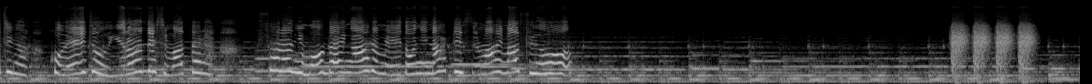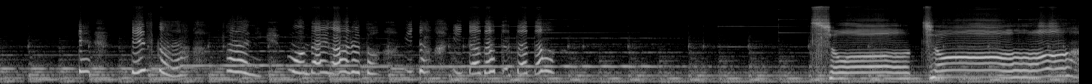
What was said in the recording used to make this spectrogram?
ネジがこれ以上緩んでしまったらさらに問題があるメイドになってしまいますよ。でですからさらに問題があるといたいただたたたちょちょ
